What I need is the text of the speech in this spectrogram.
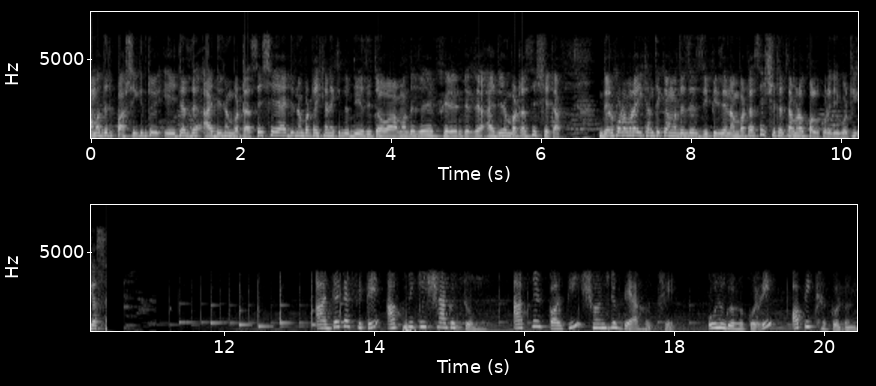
আমাদের পাশে কিন্তু এইটার যে আইডি নাম্বারটা আছে, সেই আইডি নাম্বারটা এখানে কিন্তু দিয়ে দিতে হবে আমাদের যে ফ্রেন্ডের যে আইডি নাম্বারটা আছে, সেটা। দেওয়ার পর আমরা এখান থেকে আমাদের যে জিপি যে নাম্বারটা আছে, সেটাতে আমরা কল করে দিব, ঠিক আছে? আড্ডা ক্যাফেতে আপনাকে স্বাগতম। আপনার কলটি সংযোগ দেয়া হচ্ছে। অনুগ্রহ করে অপেক্ষা করুন।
